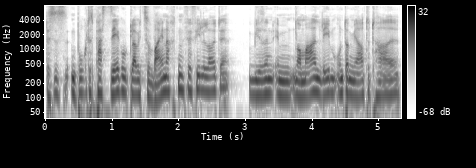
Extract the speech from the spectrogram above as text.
das ist ein Buch, das passt sehr gut, glaube ich, zu Weihnachten für viele Leute. Wir sind im normalen Leben unterm Jahr total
